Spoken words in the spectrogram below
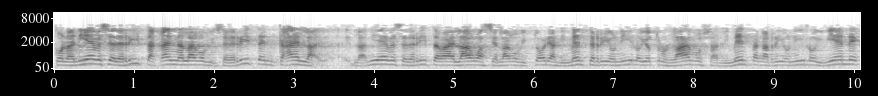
con la nieve se derrita, caen al lago, se derriten, cae la, nieve, se derrita, va el agua hacia el lago Victoria, alimenta el río Nilo y otros lagos alimentan al río Nilo y viene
